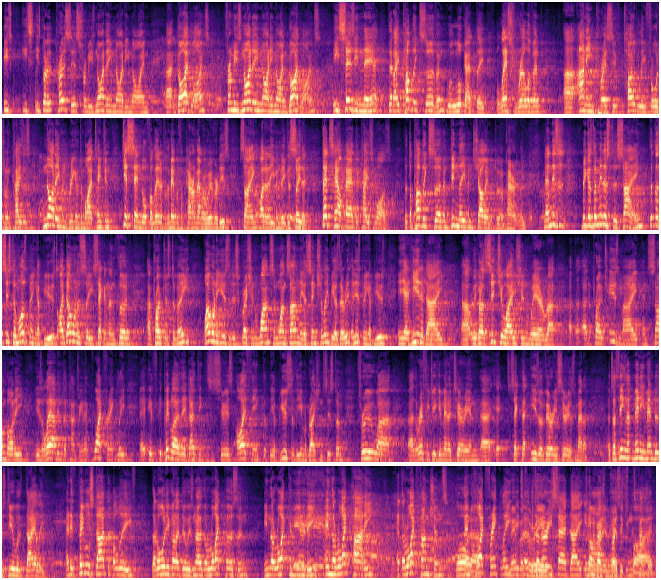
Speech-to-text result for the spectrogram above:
He's, he's, he's got a process from his 1999 uh, guidelines. From his 1999 guidelines, he says in there that a public servant will look at the less relevant, uh, unimpressive, totally fraudulent cases, not even bring them to my attention, just send off a letter to the member for Parramatta or whoever it is saying I don't even need to see that. That's how bad the case was, that the public servant didn't even show him to him apparently. And this is because the minister is saying that the system was being abused. I don't want to see second and third approaches to me. I want to use the discretion once and once only, essentially, because it is being abused. And yet here today, uh, we've got a situation where uh, a- an approach is made and somebody is allowed into the country. Now, quite frankly, uh, if, if people over there don't think this is serious, I think that the abuse of the immigration system through uh, uh, the refugee humanitarian uh, sector is a very serious matter. It's a thing that many members deal with daily. And if people start to believe that all you've got to do is know the right person in the right community, in the right party, at the right functions, Order. then quite frankly, it's a, it's a very sad day in immigration has processing in this country.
